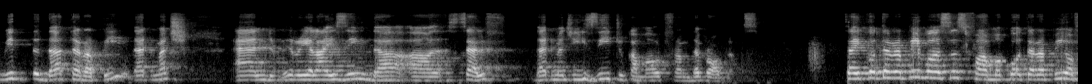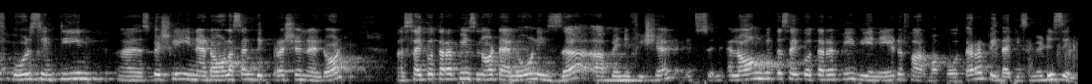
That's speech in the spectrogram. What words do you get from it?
with the therapy that much and realizing the uh, self that much easy to come out from the problems. Psychotherapy versus pharmacotherapy, of course, in teen, uh, especially in adolescent depression and all, uh, psychotherapy is not alone is uh, beneficial. It's along with the psychotherapy, we need pharmacotherapy, that is medicine.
